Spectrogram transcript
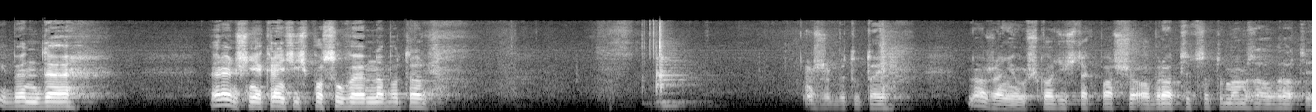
I będę ręcznie kręcić posuwem, no bo to żeby tutaj noża nie uszkodzić, tak patrzę obroty, co tu mam za obroty?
